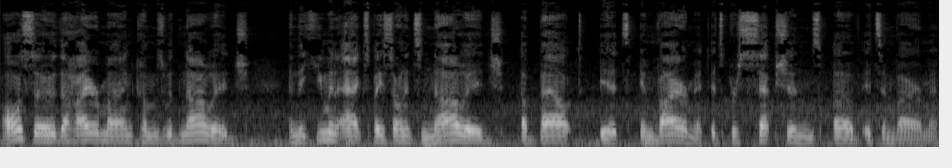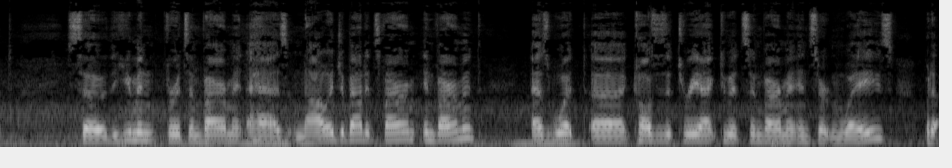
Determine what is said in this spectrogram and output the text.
Also, the higher mind comes with knowledge, and the human acts based on its knowledge about its environment, its perceptions of its environment. So the human, for its environment, has knowledge about its environment as what uh, causes it to react to its environment in certain ways, but it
